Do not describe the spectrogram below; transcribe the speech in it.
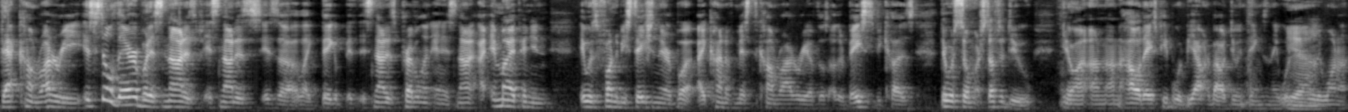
that camaraderie is still there, but it's not as it's not as is uh, like big. It's not as prevalent, and it's not, in my opinion, it was fun to be stationed there. But I kind of missed the camaraderie of those other bases because there was so much stuff to do. You know, on, on the holidays, people would be out and about doing things, and they wouldn't Yeah. really want to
